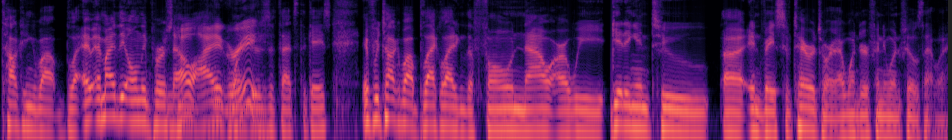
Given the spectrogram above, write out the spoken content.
talking about black, am I the only person? No, who I agree. wonders If that's the case, if we talk about blacklighting the phone, now are we getting into uh, invasive territory? I wonder if anyone feels that way.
